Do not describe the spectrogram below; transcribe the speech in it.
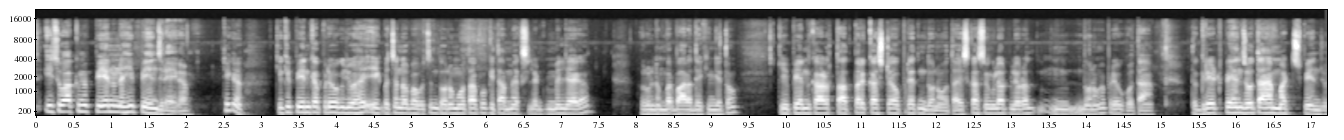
तो इस वाक्य में पेन नहीं पेंज रहेगा, ठीक है? क्योंकि पेन का प्रयोग जो है, एक वचन और बहुवचन दोनों में होता है, आपको किताब में एक्सीलेंट मिल जाएगा। रूल नंबर बारह देखेंगे तो। कि पेन का तात्पर्य कष्ट और प्रयत्न दोनों होता है। इसका सिंगुलर प्लूरल दोनों में प्रयोग होता है। तो ग्रेट पेन्स होता है मच पेन जो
